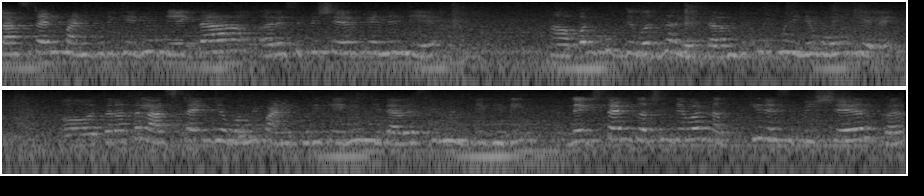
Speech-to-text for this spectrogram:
लास्ट टाईम पाणीपुरी केली होती. एकदा रेसिपी शेअर केलेली आहे अ, पण खूप दिवस झाले त्याला म्हणजे खूप महिने होऊन गेले. तर आता लास्ट टाईम जेव्हा मी पाणीपुरी केली होती त्यावेळेस ती म्हटली दिली नेक्स्ट टाईम करशील तेव्हा नक्की रेसिपी शेअर कर.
